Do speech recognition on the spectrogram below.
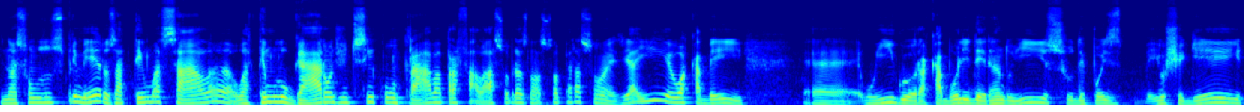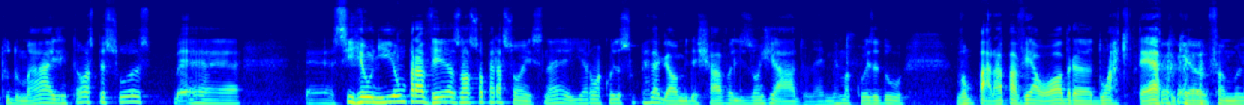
E nós fomos os primeiros a ter uma sala ou a ter um lugar onde a gente se encontrava para falar sobre as nossas operações. E aí eu acabei, é, o Igor acabou liderando isso, depois eu cheguei e tudo mais. Então as pessoas é, é, se reuniam para ver as nossas operações, né? E era uma coisa super legal, me deixava lisonjeado, né? Mesma coisa do vamos parar para ver a obra de um arquiteto, que é famoso.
